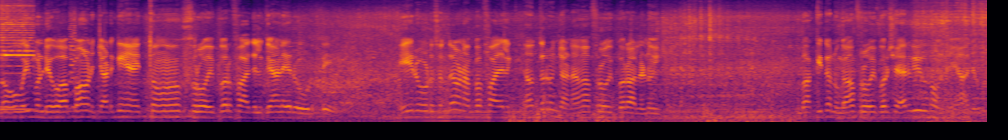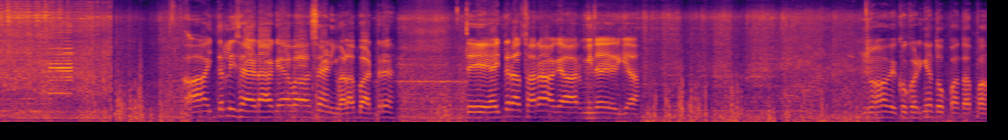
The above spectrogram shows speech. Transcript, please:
ਲੋ ਬਈ ਮੁੰਡਿਓ ਆਪਾਂ ਹੁਣ ਚੜ ਗਏ ਆ ਇੱਥੋਂ ਫਿਰੋਜ਼ਪੁਰ ਫਾਜ਼ਿਲਕੇ ਵਾਲੇ ਰੋਡ ਤੇ। ਇਹ ਰੋਡ ਸਿੱਧਾ ਹੁਣ ਆਪਾਂ ਫਾਜ਼ਿਲਕੇ ਉਧਰ ਨੂੰ ਜਾਣਾ ਵਾ ਫਿਰੋਜ਼ਪੁਰ ਵੱਲ ਨੂੰ ਹੀ। ਬਾਕੀ ਤੁਹਾਨੂੰ ਗਾਂ ਫਿਰੋਜ਼ਪੁਰ ਸ਼ਹਿਰ ਵੀ ਵਿਖਾਉਂਦੇ ਆ ਆਜੋ ਆ ਇਧਰਲੀ ਸਾਈਡ ਆ ਗਿਆ ਵਾ, ਸੈਣੀ ਵਾਲਾ ਬਾਰਡਰ। ਤੇ ਇਧਰ ਆ ਸਾਰਾ ਆ ਗਿਆ ਆਰਮੀ ਦਾ ਏਰੀਆ ਆ ਵੇਖੋ, ਖੜੀਆਂ ਤੋਪਾਂ ਤਾਪਾਂ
